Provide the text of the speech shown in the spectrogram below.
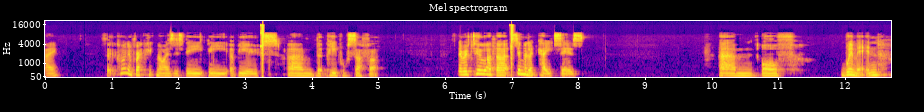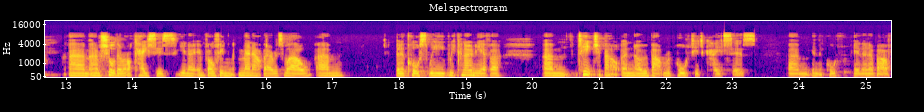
Okay. So it kind of recognises the the abuse um, that people suffer. There are two other similar cases um, of women, um, and I'm sure there are cases, you know, involving men out there as well. Um, but of course, we we can only ever um, teach about and know about reported cases in the Court of Appeal and above.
